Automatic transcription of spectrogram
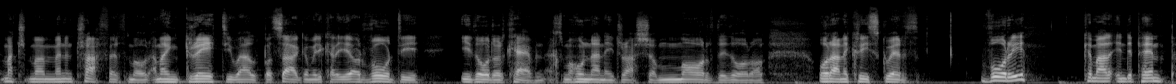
ma, ma, ma, ma trafferth mowr, a mae'n gret i weld bod Sagan wedi cael ei orfodi i ddod o'r cefn, achos mae hwnna'n neud rasio mor ddiddorol o ran y Cris Gwyrdd. Fori, cymal 15,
